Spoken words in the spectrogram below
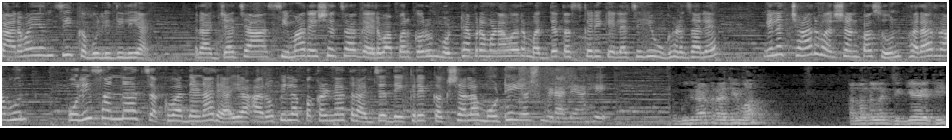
कारवायांची कबुली दिली आहे. राज्याच्या सीमारेषेचा गैरवापर करून मोठ्या प्रमाणावर मद्य तस्करी केल्याचेही उघड झाले गेल्या चार वर्षांपासून फरार राहून पोलिसांना चकवा देणाऱ्या या आरोपीला पकडण्यात राज्य देखरेख कक्षाला मोठे यश मिळाले आहे ગુજરાત રાજ્યમાં અલગ અલગ જગ્યાએથી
